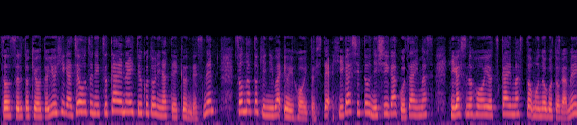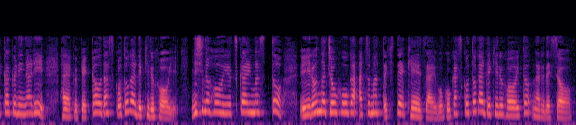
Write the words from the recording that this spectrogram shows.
そうすると今日という日が上手に使えないということになっていくんですね。そんな時には良い方位として東と西がございます。東の方位を使いますと物事が明確になり早く結果を出すことができる方位。西の方位を使いますといろんな情報が集まってきて経済を動かすことができる方位となるでしょう。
